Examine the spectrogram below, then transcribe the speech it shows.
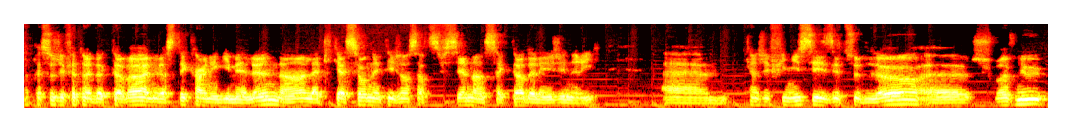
après ça, j'ai fait un doctorat à l'Université Carnegie Mellon dans l'application de l'intelligence artificielle dans le secteur de l'ingénierie. Quand j'ai fini ces études-là, je suis revenu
